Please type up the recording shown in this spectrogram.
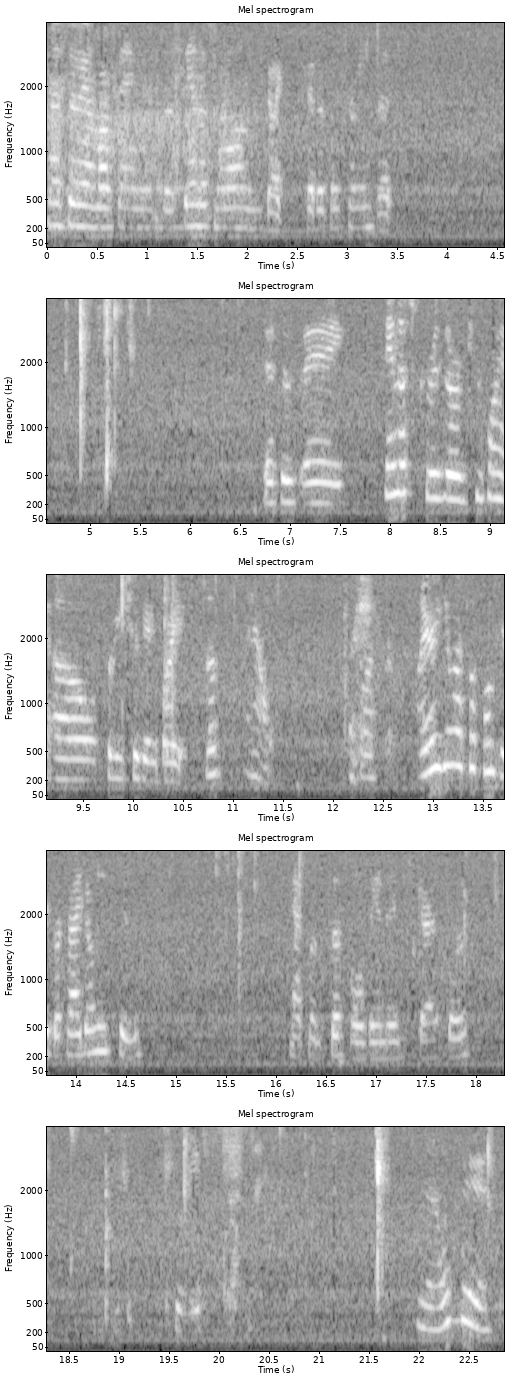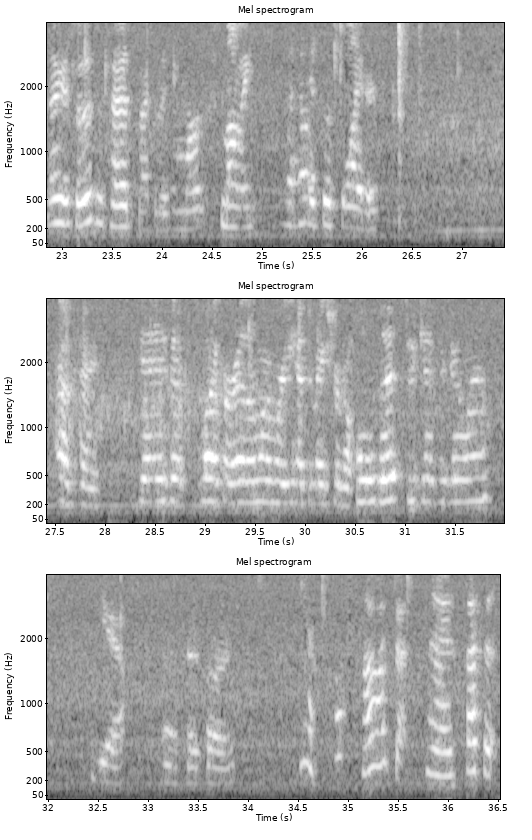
To be unboxing the SanDisk Malone got got open for me, but this is a SanDisk Cruzer 2.0 32 gigabyte. Oh, ow. I already gave myself one paper cut, I don't need two. That's what this little bandage guy's for. Yeah, let's see. Okay, so this is how its mechanism works. Mommy, it's a slider. Okay. Yeah, is it like our other one where you have to make sure to hold it to get to go in? Yeah. Okay, sorry. Yeah, oh, I like that. Anyways, that's it.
